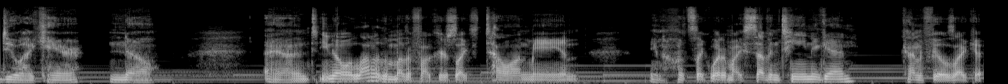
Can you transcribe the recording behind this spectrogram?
Do I care? No. And, you know, a lot of the motherfuckers like to tell on me, and, you know, it's like, what am I, 17 again? Kind of feels like it.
